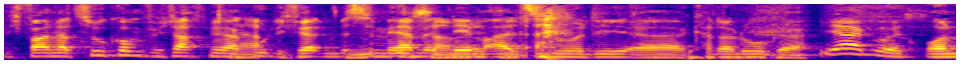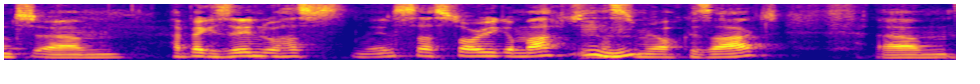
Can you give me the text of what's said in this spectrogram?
ich war in der Zukunft, ich dachte mir, ja, Ja. gut, ich werde ein bisschen mehr mitnehmen wissen, als nur die äh, Kataloge. ja, gut. Und ähm, Hab ja gesehen, du hast eine Insta-Story gemacht, hast du mir auch gesagt. Ähm,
